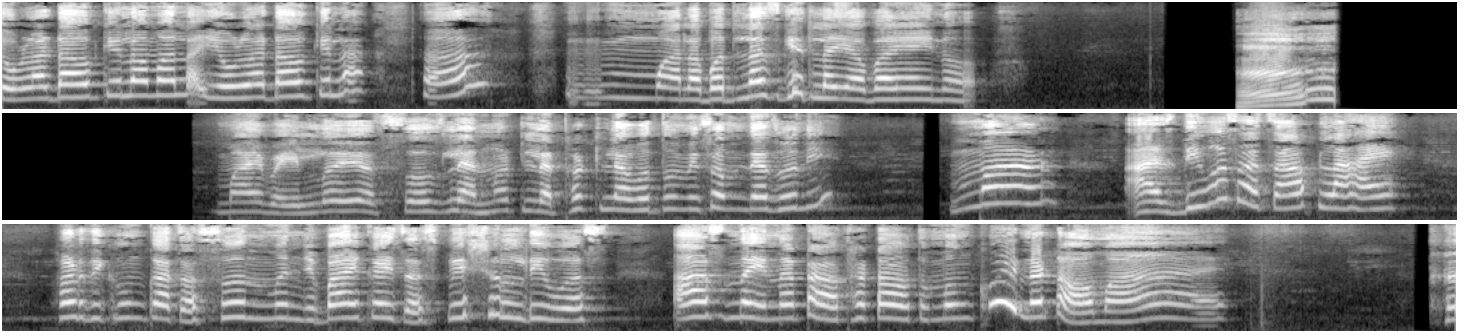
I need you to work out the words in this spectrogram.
एवढा डाव केला मला एवढा डाव केला हा मला बदलाच घेतला या बाईनं. माय बाई लय सजल्या नटल्या थटल्या व तुम्ही समजा जुनी मग आज दिवसाचा आपला आहे. हळदी कुंकाचा सण म्हणजे बायकाचा स्पेशल दिवस. आज नाही नटाव थटाव तर मग काय नटाव माय?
